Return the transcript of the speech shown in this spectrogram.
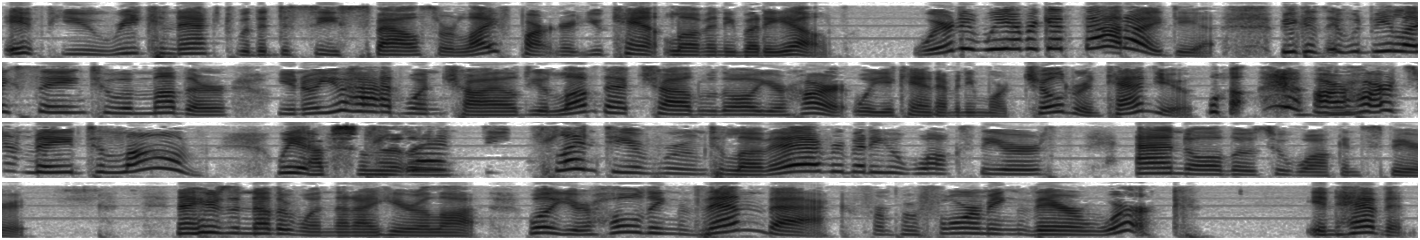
if you reconnect with a deceased spouse or life partner, you can't love anybody else. Where did we ever get that idea? Because it would be like saying to a mother, you know, you had one child, you love that child with all your heart. Well, you can't have any more children, can you? Well, mm-hmm. our hearts are made to love. We have Absolutely. plenty, plenty of room to love everybody who walks the earth and all those who walk in spirit. Now, here's another one that I hear a lot. Well, you're holding them back from performing their work in heaven.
